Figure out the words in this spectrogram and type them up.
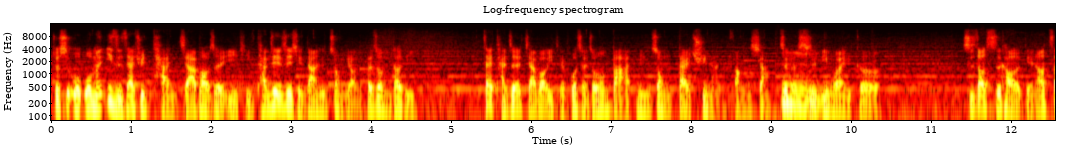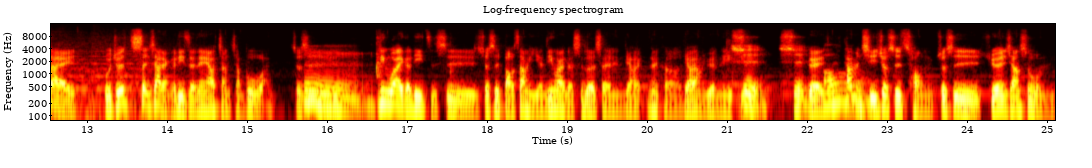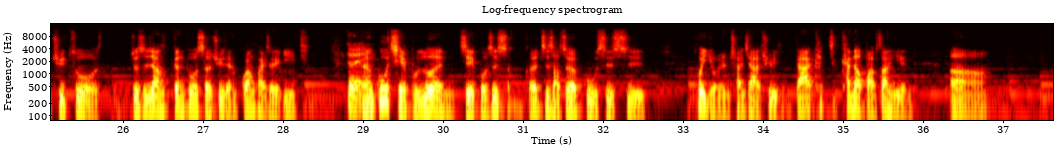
就是我我们一直在去谈家暴这个议题，谈这件事情当然是重要的，可是我们到底。在谈这个家暴议题的过程中，我们把民众带去哪个方向？这个是另外一个值得思考的点。然后再，我觉得剩下两个例子那要讲讲不完。就是另外一个例子是，就是宝藏岩，另外一个是乐生疗那个疗养院那边。是是，对，他们其实就是从就是有点像是我们去做，就是让更多社区的人关怀这个议题。对，可能姑且不论结果是什么，可是至少这个故事是。会有人传下去的，大家看看到宝藏岩，呃，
